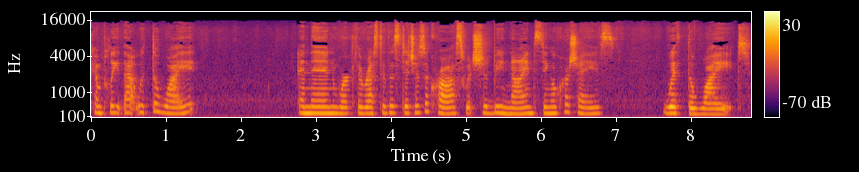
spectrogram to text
Complete that with the white, and then work the rest of the stitches across, which should be nine single crochets, with the white.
